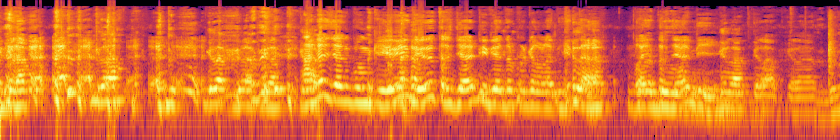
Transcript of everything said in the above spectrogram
gelap gelap gelap gelap gelap Anda jangan pungkiri itu terjadi di antara pergaulan kita. Banyak Aduh. terjadi. gelap gelap gelap Aduh.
